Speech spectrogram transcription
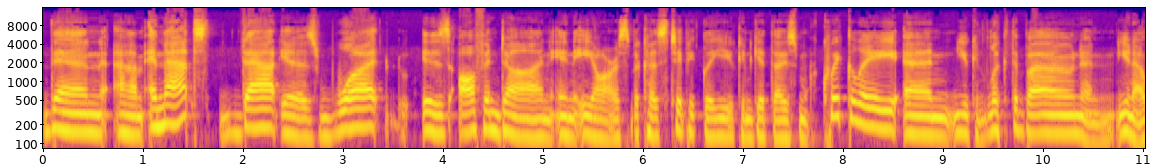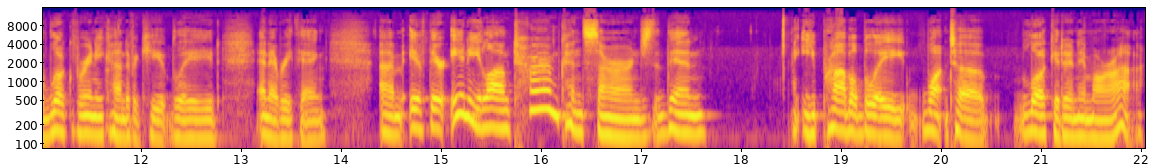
then um, and that's that is what is often done in ERs because typically you can get those more quickly and you can look the bone and you know look for any kind of acute bleed and everything. Um, if there are any long term concerns, then you probably want to look at an MRI.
